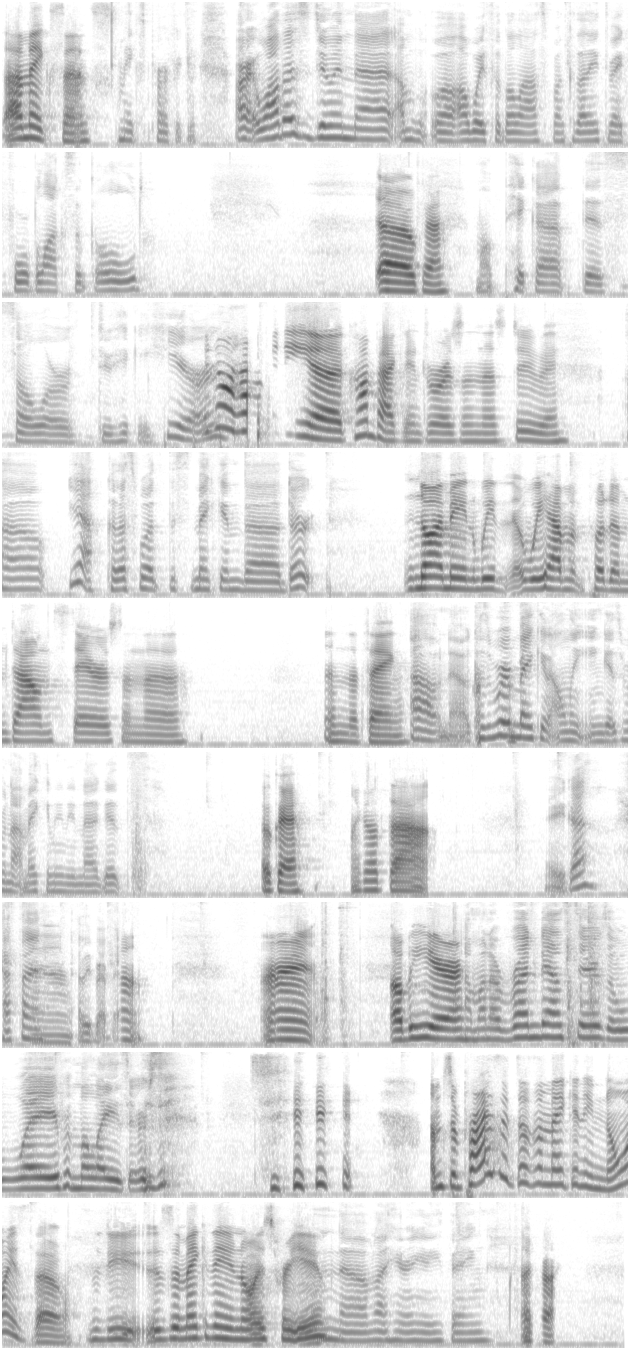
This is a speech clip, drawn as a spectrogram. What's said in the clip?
That makes sense. Makes perfect. All right, while that's doing that, I'm well. I'll wait for the last one because I need to make four blocks of gold. Oh, okay. I'm gonna pick up this solar doohickey here. We don't have any uh, compacting drawers in this, do we? Uh, yeah, because that's what this is making the dirt. No, I mean we we haven't put them downstairs in the in the thing. Oh no, because we're making only ingots. We're not making any nuggets. Okay, I got that. There you go. Have fun. Yeah. I'll be right back. Oh. All right, I'll be here. I'm gonna run downstairs away from the lasers. I'm surprised it doesn't make any noise though. Do you, is it making any noise for you? No, I'm not hearing anything. Okay.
